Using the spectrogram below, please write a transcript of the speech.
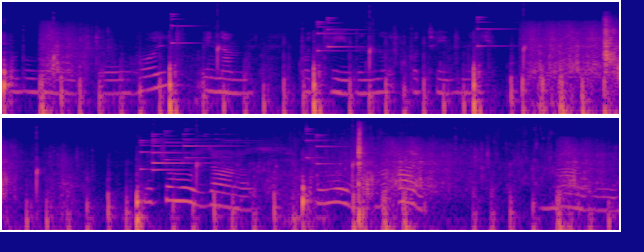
Добуваємо уголь. Він нам потрібен, потрібний. Ну чому зараз? Чому? Ай! Гавій.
